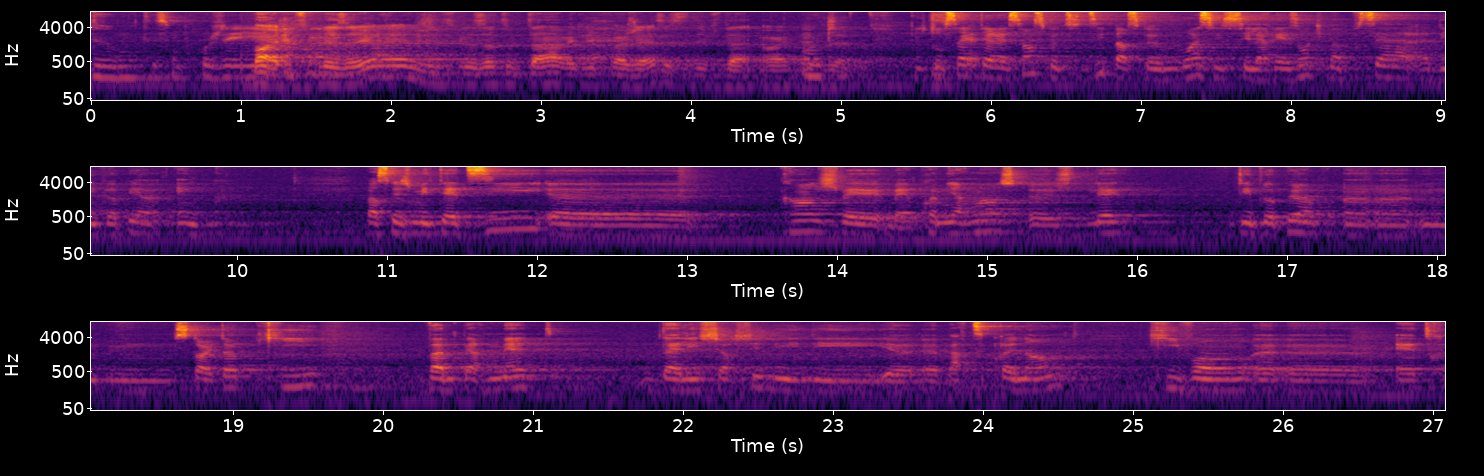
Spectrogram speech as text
de monter son projet. Bon, j'ai du plaisir, là. j'ai du plaisir tout le temps avec les projets, ça c'est évident. Ouais, Ok. évident. Je trouve ça intéressant ce que tu dis parce que moi, c'est c'est la raison qui m'a poussé à, à développer un Inc. Parce que je m'étais dit, euh, quand je vais. Ben, premièrement, je, euh, je voulais développer un- un- un- une, une start-up qui va me permettre d'aller chercher des, des, euh, euh, parties prenantes qui vont euh, être,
